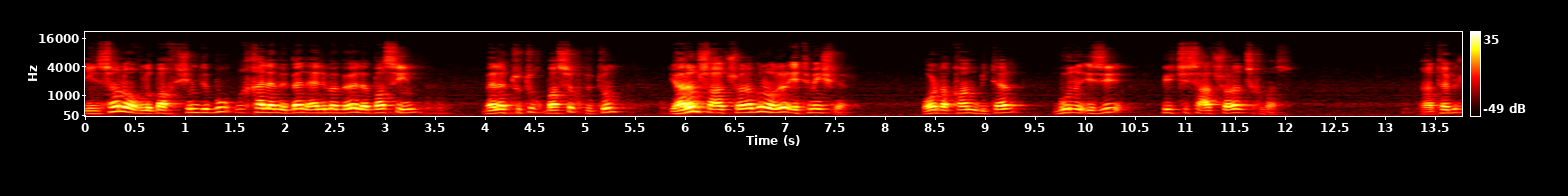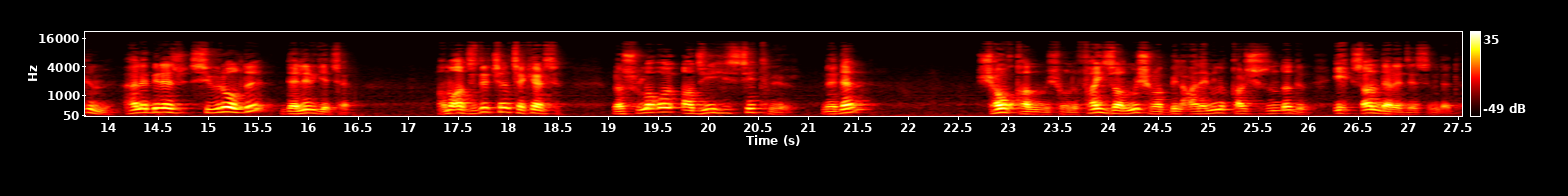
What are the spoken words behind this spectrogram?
insanoğlu bak şimdi bu kalemi ben elime böyle basayım. Böyle tutuk basık tutum. Yarım saat sonra bu ne olur? Etme işler. Orada kan biter. Bunun izi bir iki saat sonra çıkmaz. Anlatabildim mi? Hele biraz sivri oldu delir geçer. Ama acıdırken çekersin. Resulullah o acıyı hissetmiyor. Neden? Şavk almış onu. Fayz almış Rabbil Alemin'in karşısındadır. İhsan derecesindedir.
